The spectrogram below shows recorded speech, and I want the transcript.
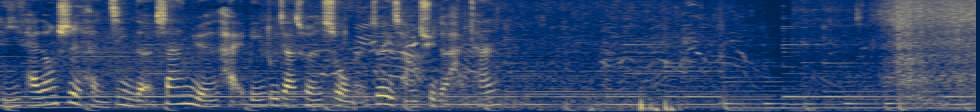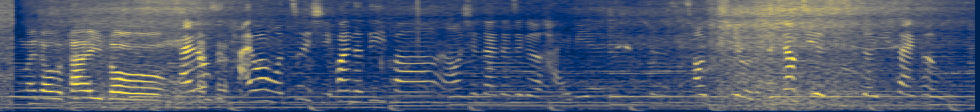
离台东市很近的山园海滨度假村是我们最常去的海滩。来到了台东，台东是台湾的地方，然后现在在这个海边，真的是超级秀的，很像吉尔吉斯的伊塞克湖。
